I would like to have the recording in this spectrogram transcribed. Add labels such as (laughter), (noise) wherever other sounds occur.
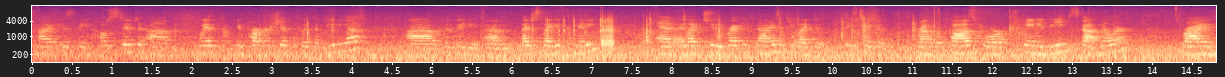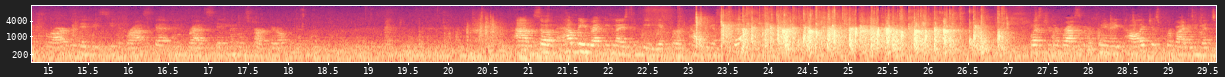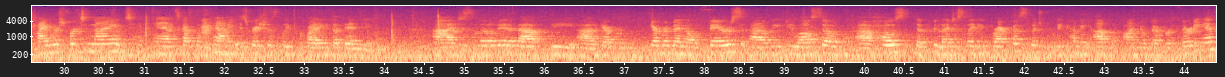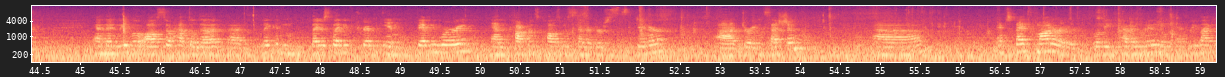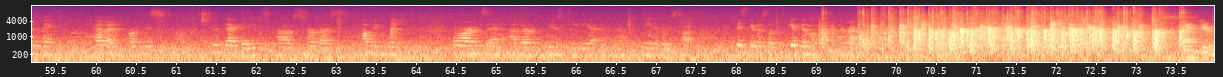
tonight is being hosted um, with, in partnership with the media, uh, with the um, legislative committee. And I'd like to recognize, if you'd like to please take a round of applause for Annie B., Scott Miller, Brian Sherrod with NBC Nebraska, and Brad Staman with Star Herald. Um, So help me recognize the media for helping us with this. Western Nebraska Community College is providing the timers for tonight, and Scotts Bluff County is graciously providing the venue. Uh, Just a little bit about the uh, govern- governmental affairs. Uh, We do also uh, host the pre-legislative breakfast, which will be coming up on November 30th. And then we will also have the le- uh, Lincoln legislative trip in February and conference calls with Senator Stinner uh, during session. And tonight's moderator will be Kevin Mooney, and we'd like to thank Kevin for his two decades of service helping with forums and other news media in the community. So please give us, a give them a a round of applause. Thank you.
